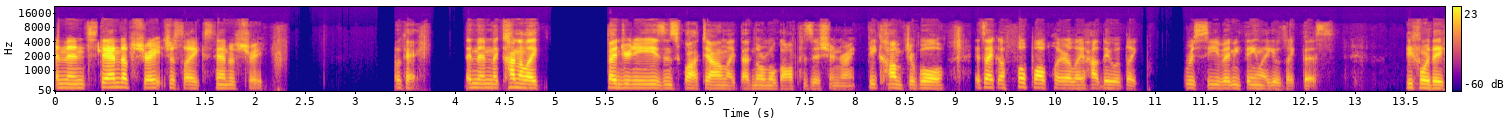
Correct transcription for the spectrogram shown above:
And then stand up straight, just like stand up straight. Okay. And then the kind of like bend your knees and squat down like that normal golf position, right? Be comfortable. It's like a football player, like how they would like receive anything, like it was like this before they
